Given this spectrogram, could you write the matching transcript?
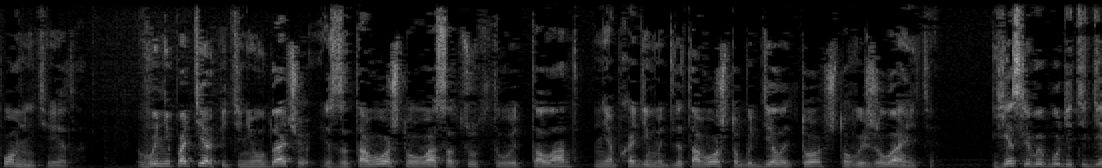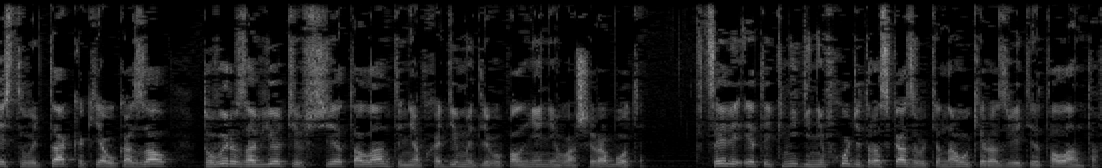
Помните это. Вы не потерпите неудачу из-за того, что у вас отсутствует талант, необходимый для того, чтобы делать то, что вы желаете. Если вы будете действовать так, как я указал, то вы разовьете все таланты, необходимые для выполнения вашей работы. В цели этой книги не входит рассказывать о науке развития талантов,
